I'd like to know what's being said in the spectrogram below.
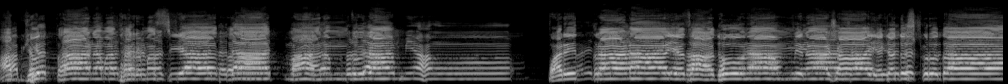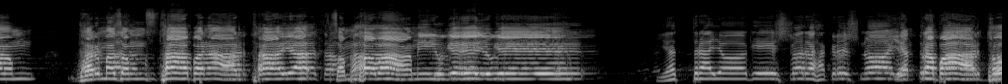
అభ్యుత్నమధర్మస్య తదాత్మానం దృజామ్యహం పరిత్రాణాయ సాధూనాం వినాశాయ చ దుష్కృతాం. ధర్మ సంస్థాపనార్థాయ సంభవామి యుగే యుగే. यत्र योगेश्वरः कृष्णो यत्र पार्थो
